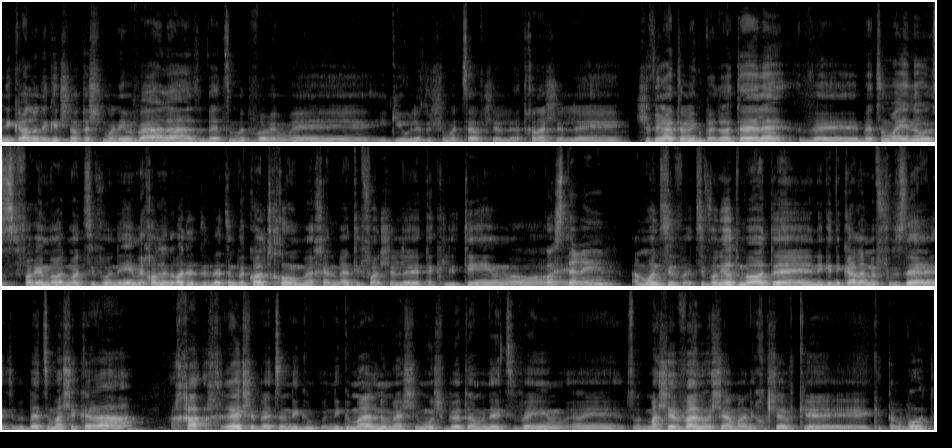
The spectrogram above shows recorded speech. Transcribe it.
נקרא לו נגיד שנות ה-80 והלאה, אז בעצם הדברים אה, הגיעו לאיזשהו מצב של התחלה של אה, שבירת המגבלות האלה, ובעצם ראינו ספרים מאוד מאוד צבעוניים, יכולנו לראות את זה בעצם בכל תחום, החל מעטיפות של אה, תקליטים, או... אה, פוסטרים. המון צבע, צבעוניות מאוד, אה, נגיד נקרא לה מפוזרת, ובעצם מה שקרה, אחרי שבעצם נג, נגמלנו מהשימוש ביותר מדי צבעים, אה, זאת אומרת, מה שהבנו שם, אני חושב, כ, כתרבות,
